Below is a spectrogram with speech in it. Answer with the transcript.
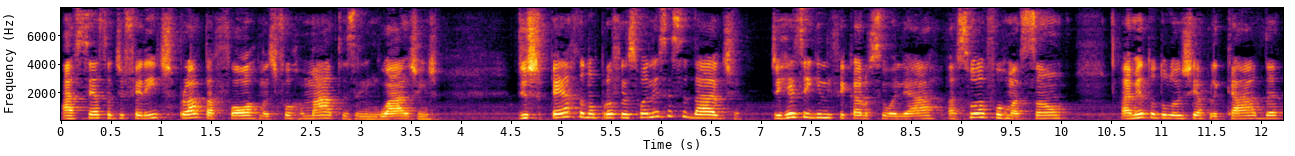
acesso a diferentes plataformas, formatos e linguagens desperta no professor a necessidade de ressignificar o seu olhar, a sua formação, a metodologia aplicada,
